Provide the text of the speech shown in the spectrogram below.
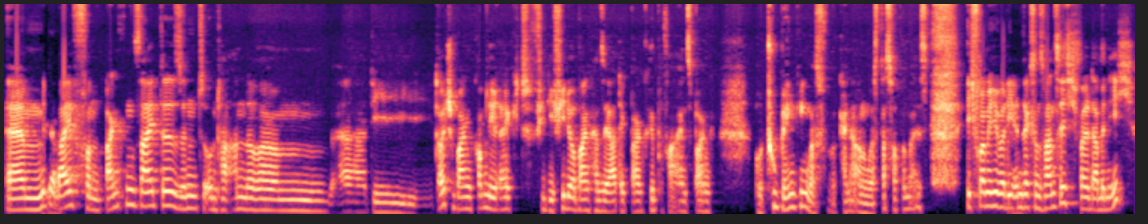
Ähm, mit dabei von Bankenseite sind unter anderem äh, die Deutsche Bank, Comdirect, die Fidor Bank, Hanseatic Bank, Hypovereinsbank, O2 Banking, was keine Ahnung, was das auch immer ist. Ich freue mich über die N26, weil da bin ich.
